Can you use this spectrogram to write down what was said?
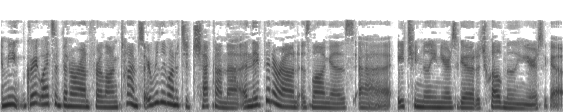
I mean, great whites have been around for a long time, so I really wanted to check on that. And they've been around as long as uh, 18 million years ago to 12 million years ago.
